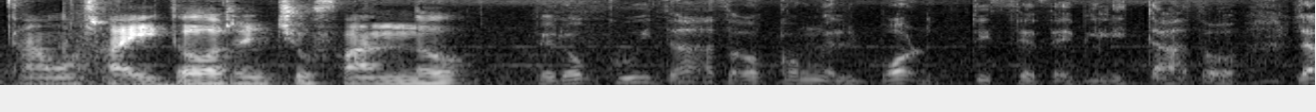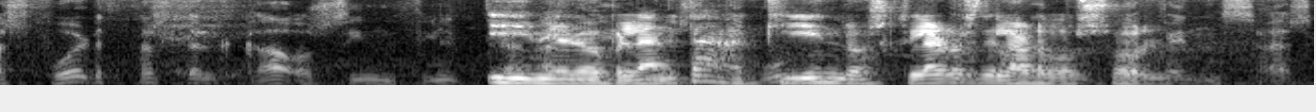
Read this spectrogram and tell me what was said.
Estamos ahí todos enchufando. Pero cuidado con el vórtice debilitado. Las fuerzas del caos Y me lo planta aquí en los claros del Arbosol. defensas,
